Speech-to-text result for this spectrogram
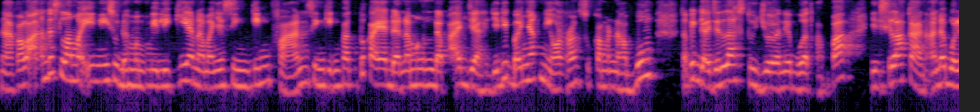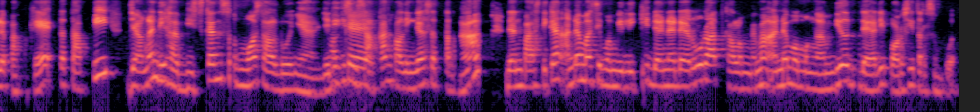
Nah kalau Anda selama ini sudah memiliki yang namanya sinking fund, sinking fund itu kayak dana mengendap aja. Jadi banyak nih orang suka menabung tapi nggak jelas tujuannya buat apa, ya silakan Anda boleh pakai, tetapi jangan dihabiskan semua saldonya. Jadi okay. sisakan paling nggak setengah dan pastikan Anda masih memiliki dana darurat kalau memang Anda mau mengambil dari porsi tersebut.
